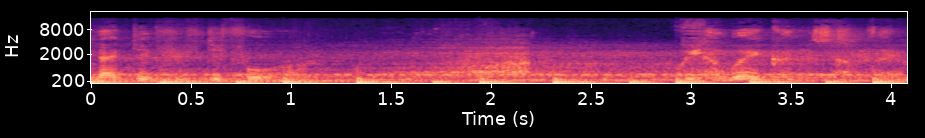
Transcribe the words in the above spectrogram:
In 1954, we awakened something.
